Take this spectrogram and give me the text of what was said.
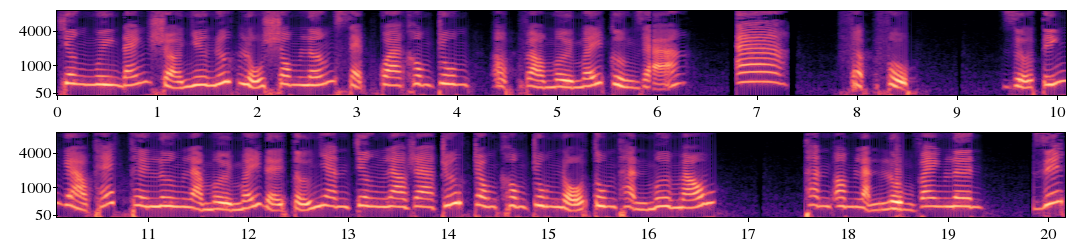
Chân nguyên đáng sợ như nước lũ sông lớn xẹp qua không trung, ập vào mười mấy cường giả. A! phật phục. Giữa tiếng gào thét thê lương là mười mấy đệ tử nhanh chân lao ra trước trong không trung nổ tung thành mưa máu. Thanh âm lạnh lùng vang lên. Giết!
